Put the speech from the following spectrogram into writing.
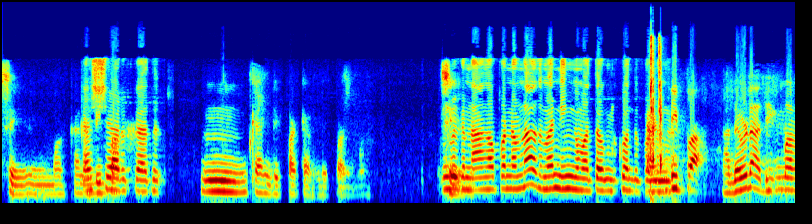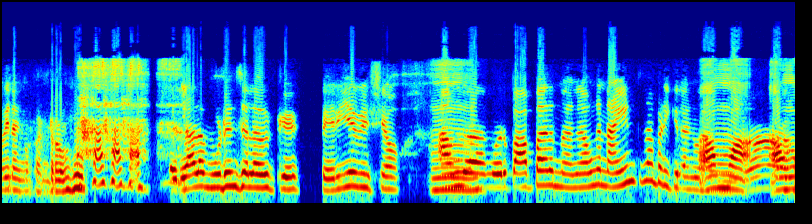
சரிங்கம்மா கண்டிப்பா. இருக்காது. ம் கண்டிப்பா கண்டிப்பாங்கம்மா உங்களுக்கு நாங்க பண்ணோம்னா அது மாதிரி நீங்க மத்தவங்களுக்கு வந்து பண்ணுங்க. கண்டிப்பா. அதை விட அதிகமாவே நாங்க பண்றோம். எங்களால முடிஞ்ச அளவுக்கு பெரிய விஷயம். அவங்க அங்க ஒரு பாப்பா இருந்தாங்க. அவங்க நைன்த் தான் படிக்கிறாங்களா ஆமா. அவங்க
